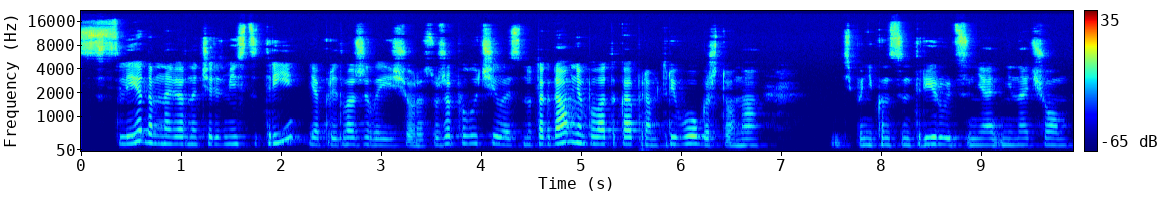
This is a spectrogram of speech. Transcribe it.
Следом, наверное, через месяца три я предложила ей еще раз. Уже получилось. Но тогда у меня была такая прям тревога, что она типа не концентрируется ни, ни на чем.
